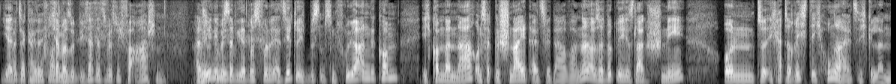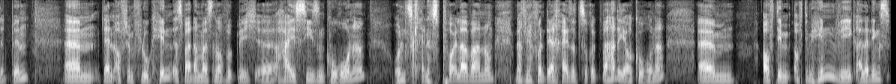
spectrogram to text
Ja, Antakai ich, ich, mal so, ich dachte, jetzt willst du mich verarschen. Also nee, du bist nee. ja wieder, du hast vorhin erzählt, du bist ein bisschen früher angekommen. Ich komme dann nach und es hat geschneit, als wir da waren. Ne? Also wirklich, es lag Schnee und äh, ich hatte richtig Hunger, als ich gelandet bin. Ähm, denn auf dem Flug hin, es war damals noch wirklich äh, High Season Corona und kleine Spoilerwarnung, nachdem ich von der Reise zurück war, hatte ich auch Corona. Ähm, auf dem, auf dem Hinweg allerdings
